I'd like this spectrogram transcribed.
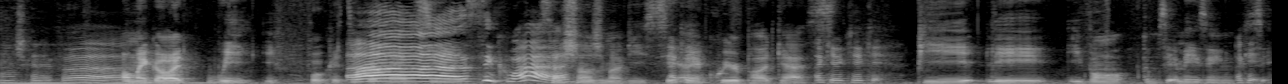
Non, je connais pas. Oh my god, oui, il faut que tu écoutes Ah, c'est quoi? Ça a changé ma vie. C'est un queer podcast. Ok, ok, ok. Puis les, ils vont, comme c'est amazing. Ok, C'est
